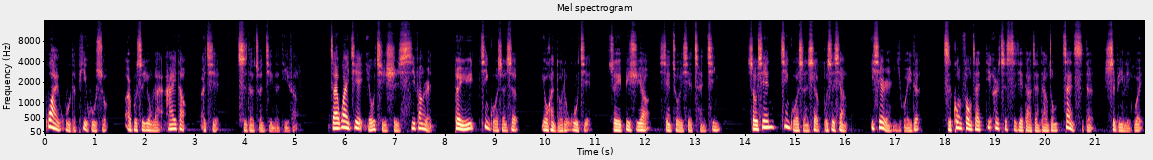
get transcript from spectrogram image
怪物的庇护所，而不是用来哀悼而且值得尊敬的地方。在外界，尤其是西方人，对于靖国神社有很多的误解，所以必须要先做一些澄清。首先，靖国神社不是像一些人以为的，只供奉在第二次世界大战当中战死的士兵灵位，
